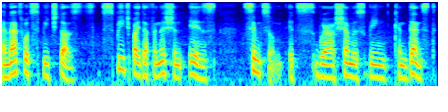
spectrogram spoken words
And that's what speech does. Speech, by definition, is tzimtzum. It's where Hashem is being condensed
